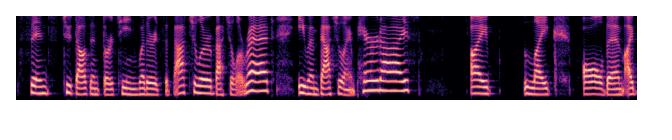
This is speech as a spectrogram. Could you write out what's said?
since 2013, whether it's a Bachelor, Bachelorette, even Bachelor in Paradise. I like all of them. I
